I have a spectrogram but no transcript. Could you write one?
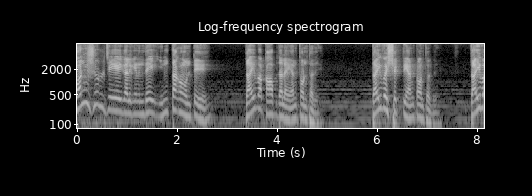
మనుషులు చేయగలిగినదే ఇంతగా ఉంటే దైవ కాపుదల ఎంత ఉంటుంది? దైవ శక్తి ఎంత ఉంటుంది? దైవ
